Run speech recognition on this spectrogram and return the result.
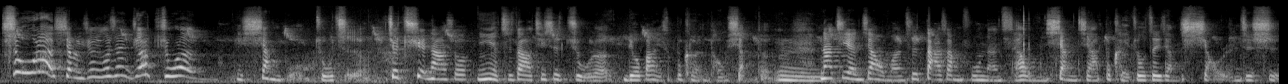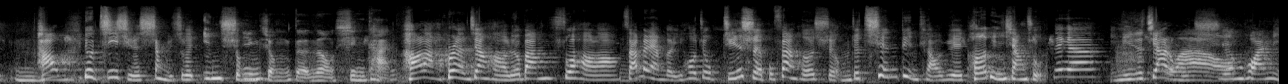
煮了。项羽就说：你就要煮了。被项伯阻止了，就劝他说：“你也知道，其实主了刘邦也是不可能投降的。嗯，那既然这样，我们是大丈夫男子，还有我们项家不可以做这样小人之事。嗯，好，又激起了项羽这个英雄英雄的那种心态。好了，不然这样好，刘邦说好了，咱们两个以后就井水不犯河水，我们就签订条约，和平相处。那个你的家人我全还你，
